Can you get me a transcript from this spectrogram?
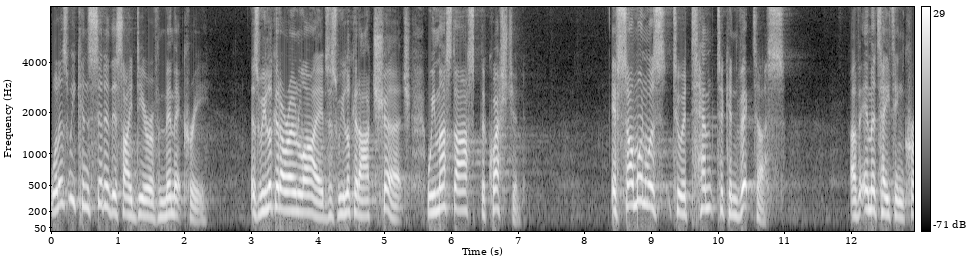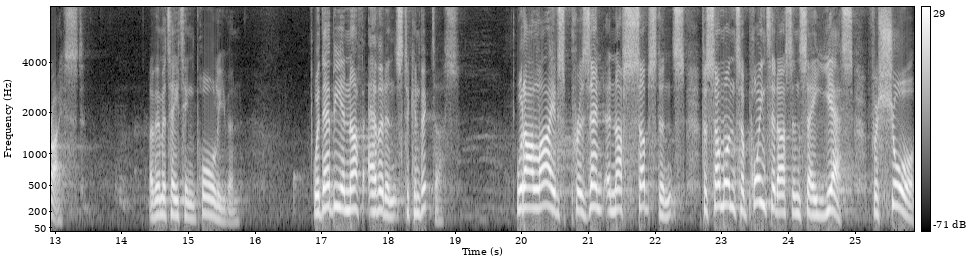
Well, as we consider this idea of mimicry, as we look at our own lives, as we look at our church, we must ask the question if someone was to attempt to convict us of imitating Christ, of imitating Paul even, would there be enough evidence to convict us? Would our lives present enough substance for someone to point at us and say, Yes, for sure,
